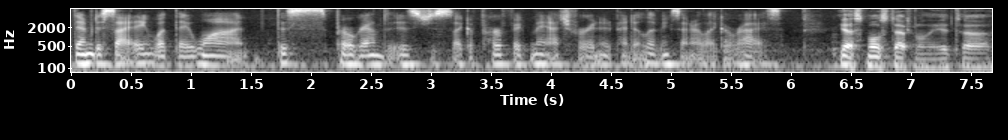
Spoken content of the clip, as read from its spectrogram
them deciding what they want. This program is just like a perfect match for an independent living center like Arise. Yes, most definitely. It uh,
